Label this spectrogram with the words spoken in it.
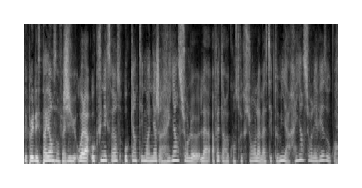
T'as pas eu d'expérience en fait J'ai eu voilà, aucune expérience, aucun témoignage, rien sur le, la, en fait, la reconstruction, la mastectomie, il n'y a rien sur les réseaux. Quoi,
